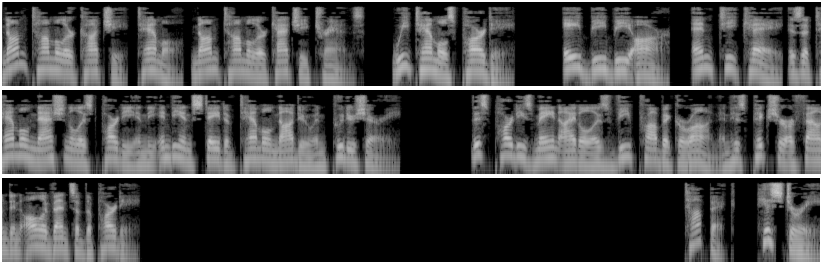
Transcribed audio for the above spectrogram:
Nam Tamilar Kachi, Tamil, Nam Tamilar Kachi trans. We Tamils Party, ABBR. NTK is a Tamil nationalist party in the Indian state of Tamil Nadu and Puducherry. This party's main idol is V. Prabhakaran and his picture are found in all events of the party. History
